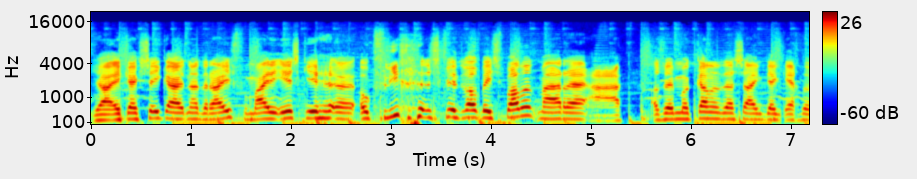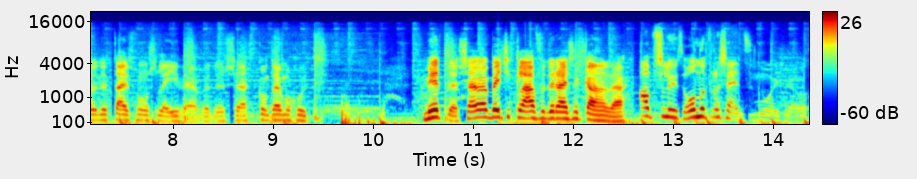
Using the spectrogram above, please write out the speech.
Ja, ik kijk zeker uit naar de reis. Voor mij de eerste keer eh, ook vliegen, dus ik vind het wel een beetje spannend. Maar eh, ah, als we in Canada zijn, ik denk echt dat we de tijd van ons leven hebben. Dus het komt helemaal goed. Mitte, zijn we een beetje klaar voor de reis naar Canada? Absoluut, 100%. Mooi zo.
